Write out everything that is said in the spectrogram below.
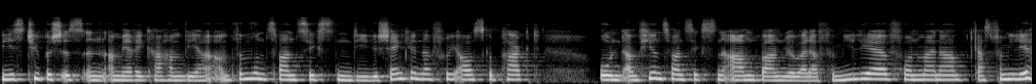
wie es typisch ist in Amerika, haben wir am 25. die Geschenke in der Früh ausgepackt. Und am 24. Abend waren wir bei der Familie von meiner Gastfamilie.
